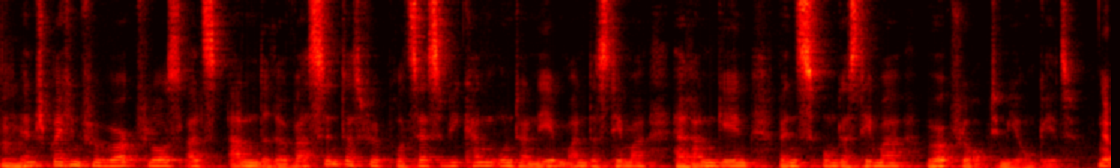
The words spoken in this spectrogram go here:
mhm. entsprechend für Workflows als andere. Was sind das für Prozesse? Wie kann ein Unternehmen an das Thema herangehen, wenn es um das Thema Workflow-Optimierung geht? Ja.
